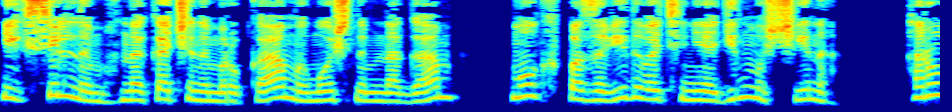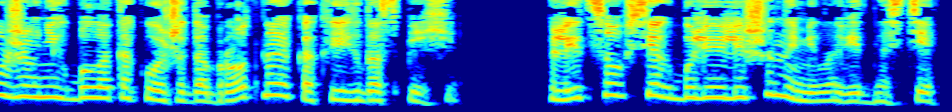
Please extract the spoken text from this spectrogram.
Их сильным, накачанным рукам и мощным ногам мог позавидовать не один мужчина. Оружие у них было такое же добротное, как и их доспехи. Лица у всех были лишены миловидности,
